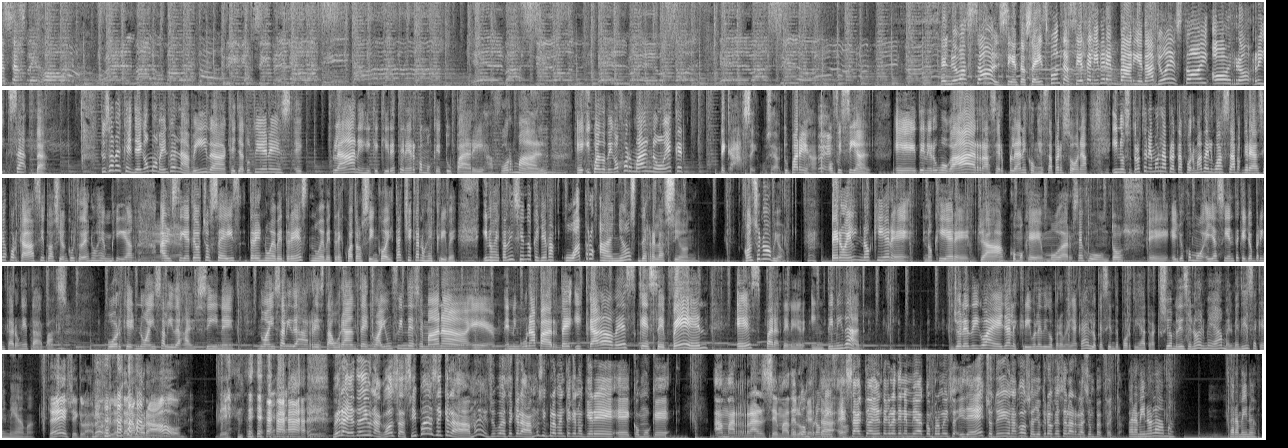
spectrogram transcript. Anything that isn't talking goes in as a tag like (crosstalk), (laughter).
Pasas mejor. El mal humor. Trivia siempre la El vacilón, el nuevo sol. El vacilón. El nuevo Sol 106.7, líder en variedad. Yo estoy horrorizada. Tú sabes que llega un momento en la vida que ya tú tienes eh, planes y que quieres tener como que tu pareja formal. Eh, y cuando digo formal no es que te cases, o sea, tu pareja oficial, eh, tener un hogar, hacer planes con esa persona. Y nosotros tenemos la plataforma del WhatsApp, gracias por cada situación que ustedes nos envían al 786-393-9345. Esta chica nos escribe y nos está diciendo que lleva cuatro años de relación con su novio. Pero él no quiere, no quiere ya como que mudarse juntos. Eh, ellos como, ella siente que ellos brincaron etapas. Porque no hay salidas al cine, no hay salidas a restaurantes, no hay un fin de semana eh, en ninguna parte. Y cada vez que se ven es para tener intimidad. Yo le digo a ella, le escribo, le digo, pero ven acá, es lo que siente por ti es atracción. Me dice, no, él me ama, él me dice que él me ama. Sí, sí, claro, él está enamorado. (laughs) Mira, yo te digo una cosa, sí puede ser que la ame, sí puede ser que la ame, simplemente que no quiere eh, como que amarrarse más de El lo que está. Exacto, hay gente que le tiene miedo al compromiso y de hecho, te digo una cosa, yo creo que esa es la relación perfecta. Para mí no la ama. Para mí no.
